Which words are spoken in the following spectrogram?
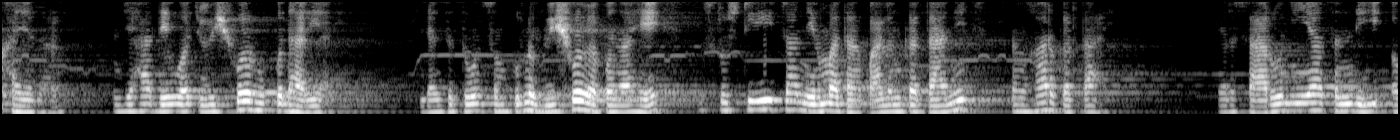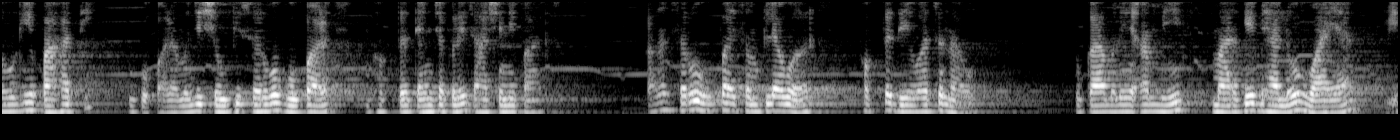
खाय झाड म्हणजे हा देवच विश्वरूपधारी आहे. ज्यांचं तोंड संपूर्ण विश्वव्यापन आहे तो सृष्टीचा निर्माता पालन करता आणि संहार करता आहे. तर सारोनिया संधी अवघे पाहती गोपाळ म्हणजे शेवटी सर्व गोपाळ भक्त त्यांच्याकडेच आशेने पाहत असतात. कारण सर्व उपाय संपल्यावर फक्त देवाचं नाव. तुका म्हणे आम्ही मार्गे भ्यालो वाया पाठवी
